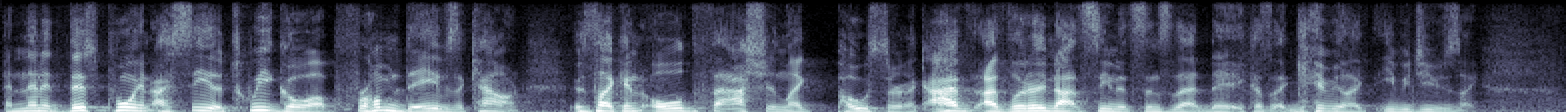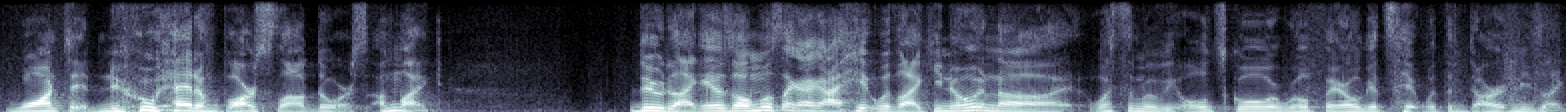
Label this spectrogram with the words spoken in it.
And then at this point, I see a tweet go up from Dave's account. It's like an old fashioned like poster. Like I've, I've literally not seen it since that day because it gave me like EVG was like, wanted, new head of Barstool Outdoors. I'm like, dude, like it was almost like I got hit with like, you know, in uh, what's the movie, Old School, where Will Ferrell gets hit with the dart and he's like,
